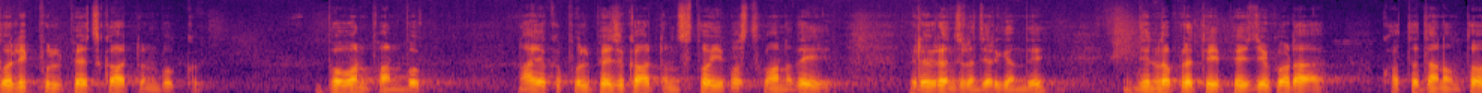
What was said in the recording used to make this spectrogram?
తొలి full page cartoon book Bhuvan fun book నా యొక్క ఫుల్ పేజ్ కార్టూన్స్తో ఈ పుస్తకం అన్నది వెలువరించడం జరిగింది. దీనిలో ప్రతి పేజీ కూడా కొత్తదనంతో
